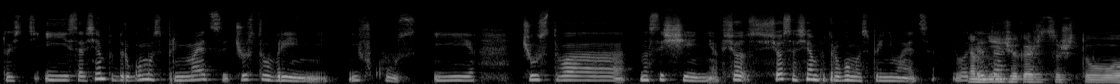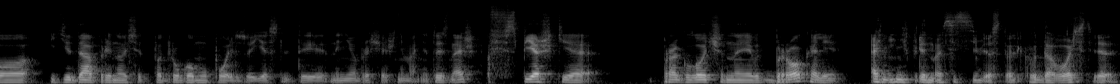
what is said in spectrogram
То есть и совсем по-другому воспринимается чувство времени, и вкус, и чувство насыщения. Все, все совсем по-другому воспринимается. И вот а это... мне еще кажется, что еда приносит по-другому пользу, если ты на нее обращаешь внимание. То есть, знаешь, в спешке проглоченные брокколи, они не приносят себе столько удовольствия,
